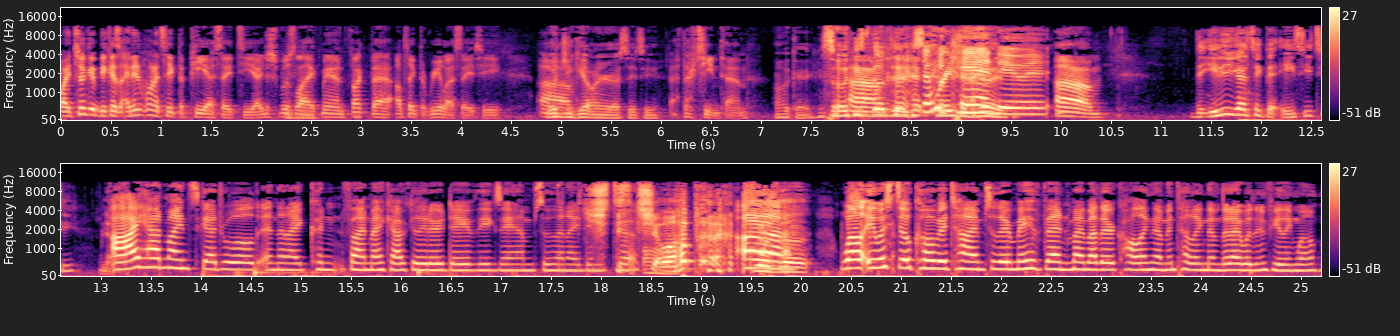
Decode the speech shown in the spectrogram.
well, I took it because I didn't want to take the PSAT. I just was Mm-hmm. like, man, fuck that. I'll take the real SAT. What'd you Um, get on your SAT? Thirteen ten. Okay, so he Um, still did. So he crazy can good. do it. Um, Did either of you guys take the ACT? no. I had mine scheduled, and then I couldn't find my calculator day of the exam, so then I didn't go. Didn't show up. Uh, Was, well, it was still COVID time, so there may have been my mother calling them and telling them that I wasn't feeling well.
